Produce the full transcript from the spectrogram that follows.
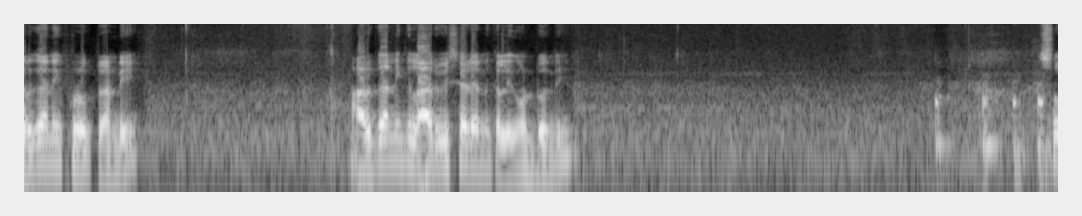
ఆర్గానిక్ ప్రోడక్ట్ అండి. ఆర్గానిక్ లార్విసైడ్ అని కలిగి ఉంటుంది. సో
